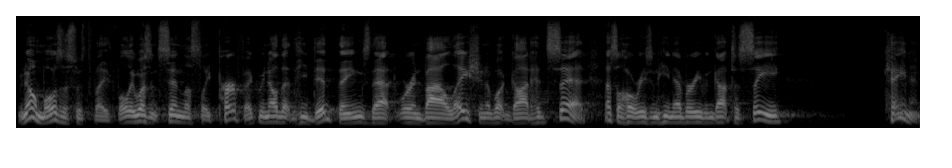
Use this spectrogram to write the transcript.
We know Moses was faithful. He wasn't sinlessly perfect. We know that he did things that were in violation of what God had said. That's the whole reason he never even got to see Canaan.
